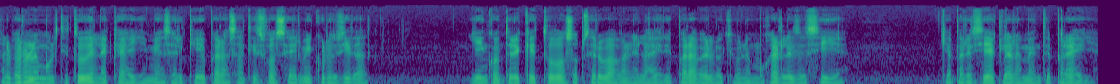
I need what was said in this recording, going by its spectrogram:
al ver una multitud en la calle me acerqué para satisfacer mi curiosidad y encontré que todos observaban el aire para ver lo que una mujer les decía, que aparecía claramente para ella.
